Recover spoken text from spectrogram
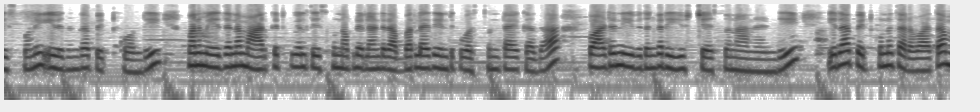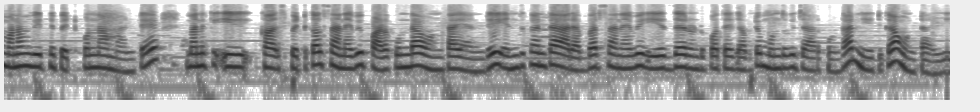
తీసుకొని ఈ విధంగా పెట్టుకోండి. మనం ఏదైనా మార్కెట్కి వెళ్ళి తీసుకున్నప్పుడు ఇలాంటి రబ్బర్లు అయితే ఇంటికి వస్తుంటాయి కదా. వాటిని ఈ విధంగా రీయూజ్ చేస్తున్నానండి. ఇలా పెట్టుకున్న తర్వాత మనం వీటిని పెట్టుకున్నామంటే మనకి ఈ స్పెటికల్స్ అనేవి పడకుండా ఉంటాయండి. ఎందుకంటే ఆ రబ్బర్స్ అనేవి ఏదే ఉండిపోతాయి కాబట్టి ముందుకు జారకుండా నీట్గా ఉంటాయి.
